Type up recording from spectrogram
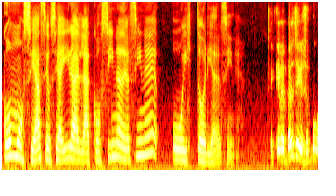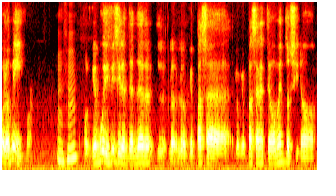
cómo se hace, o sea, ir a la cocina del cine o historia del cine. es que me parece que es un poco lo mismo. Porque es muy difícil entender lo, lo- lo que pasa lo que pasa en este momento si no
